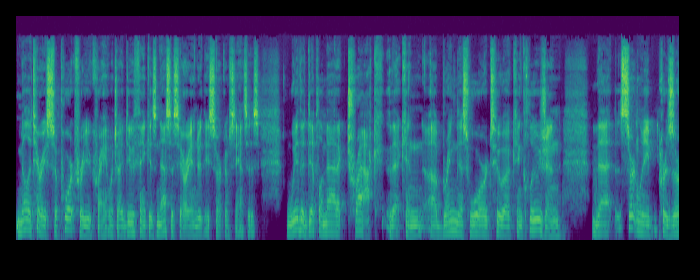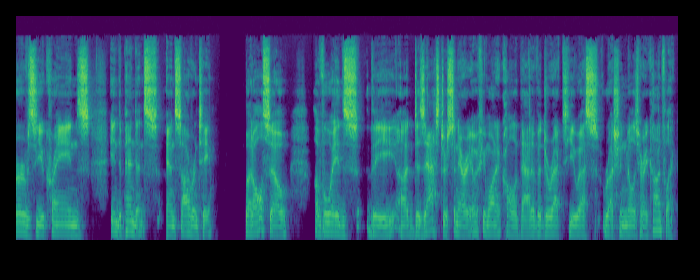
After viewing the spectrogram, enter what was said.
military support for Ukraine, which I do think is necessary under these circumstances, with a diplomatic track that can uh, bring this war to a conclusion that certainly preserves Ukraine's independence and sovereignty, but also avoids the uh, disaster scenario, if you want to call it that, of a direct US Russian military conflict.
